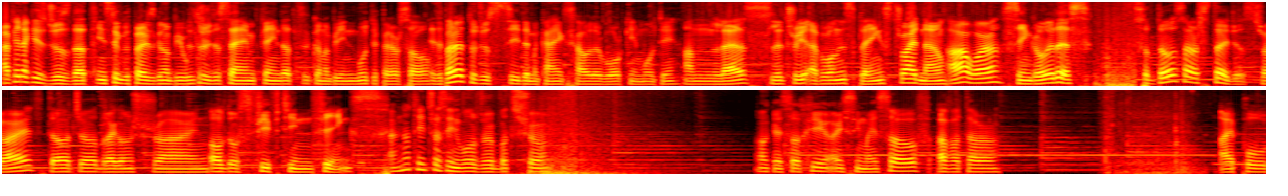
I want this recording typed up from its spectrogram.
I feel like it's just that in single player it's gonna be literally the same thing that's gonna be in multiplayer, so it's better to just see the mechanics how they work in multi. Unless literally everyone is playing Stride now. Ah well, single it is. So those are stages, right? Dojo, Dragon Shrine, all those 15 things. I'm not interested in wardrobe, but sure. Okay, so here I see myself, avatar. I pull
